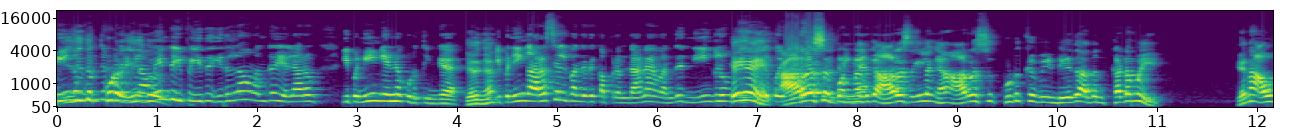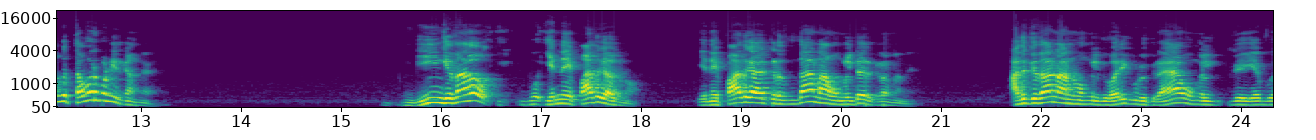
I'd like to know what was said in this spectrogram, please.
நீங்க இது இப்ப இது இதெல்லாம் வந்து எல்லாரும் இப்ப நீங்க என்ன கொடுத்தீங்க? இப்ப நீங்க அரசியல் வந்ததுக்கு அப்புறம் தானே வந்து நீங்களும் அரசு. பண்ணதுக்கு அரசு இல்லைங்க அரசு கொடுக்க வேண்டியது அதன் கடமை. ஏன்னா அவங்க தவறு பண்ணியிருக்காங்க. நீங்க தான் என்னை பாதுகாக்கணும். என்னை பாதுகாக்கிறது தான் நான் உங்கள்கிட்ட இருக்கிறேன் நான். அதுக்கு தான் நான் உங்களுக்கு வரி கொடுக்குறேன். உங்களுக்கு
